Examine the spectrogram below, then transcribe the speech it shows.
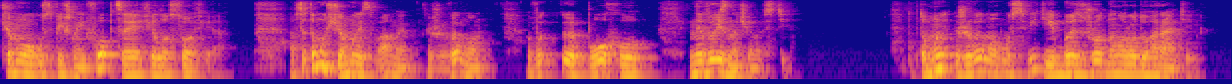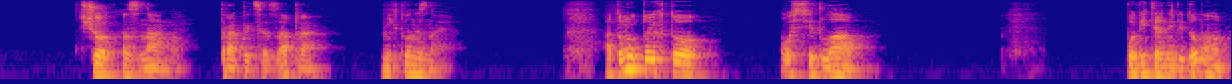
Чому успішний ФОП це філософія? А все тому, що ми з вами живемо в епоху невизначеності. Тобто ми живемо у світі без жодного роду гарантій. Що з нами трапиться завтра, ніхто не знає. А тому той, хто осідлав повітря невідомого,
